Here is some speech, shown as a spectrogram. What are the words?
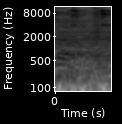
네.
